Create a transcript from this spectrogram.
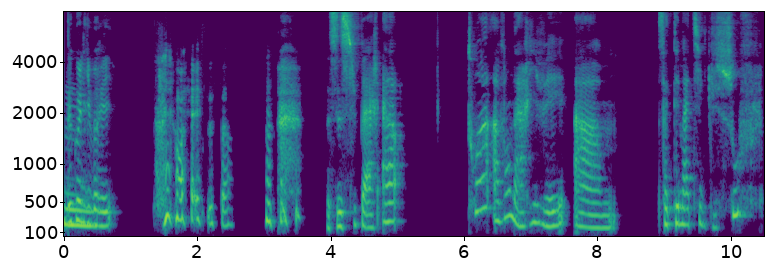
de mmh. colibri. ouais, c'est ça. C'est super. Alors, toi, avant d'arriver à cette thématique du souffle,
